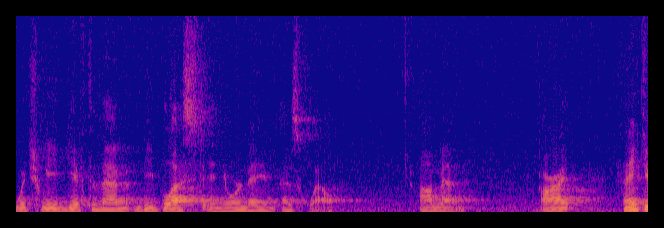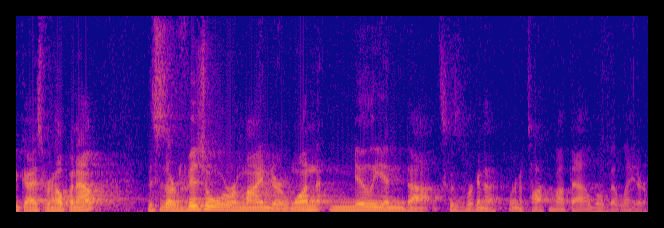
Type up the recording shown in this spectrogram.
which we give to them, be blessed in your name as well. Amen. All right. Thank you guys for helping out. This is our visual reminder 1 million dots, because we're going we're going to talk about that a little bit later.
